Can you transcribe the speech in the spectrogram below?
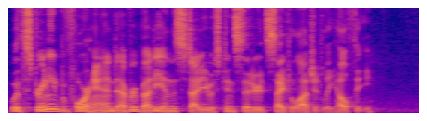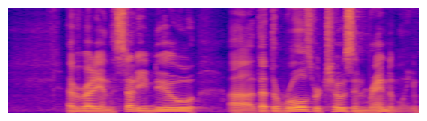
With screening beforehand, everybody in the study was considered psychologically healthy. Everybody in the study knew uh, that the roles were chosen randomly.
